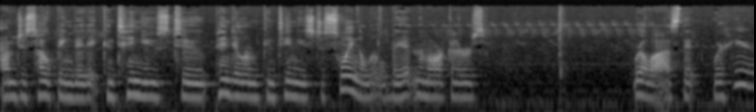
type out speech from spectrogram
I'm just hoping that it continues to, pendulum continues to swing a little bit and the marketers realize that we're here.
